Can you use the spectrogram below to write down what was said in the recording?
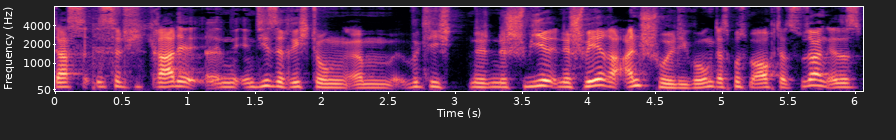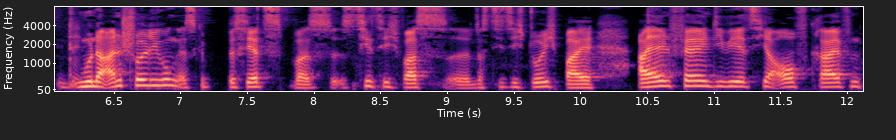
das ist natürlich gerade in, in diese Richtung ähm, wirklich eine, eine, schwer, eine schwere Anschuldigung. Das muss man auch dazu sagen. Es ist nur eine Anschuldigung. Es gibt bis jetzt was, es zieht sich was, äh, das zieht sich durch bei allen Fällen, die wir jetzt hier aufgreifen.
